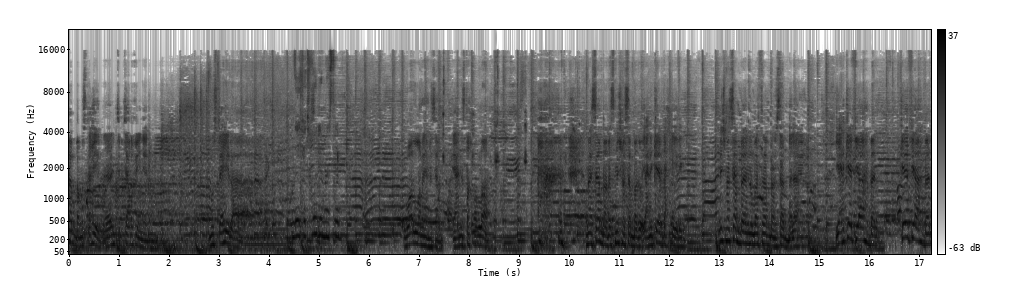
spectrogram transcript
مسبة مستحيل. إيه، انت بتعرفيني يعني. مستحيل. ليك تقولي مسب والله ما هي مسبة يعني استغفر الله. مسبة بس مش مسبة يعني كيف بحكي لك؟ مش مسبة إنه مسبة مسبة لا. يعني كيف يا أهبل؟ كيف يا أهبل؟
